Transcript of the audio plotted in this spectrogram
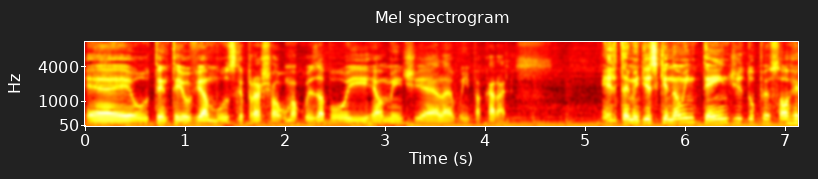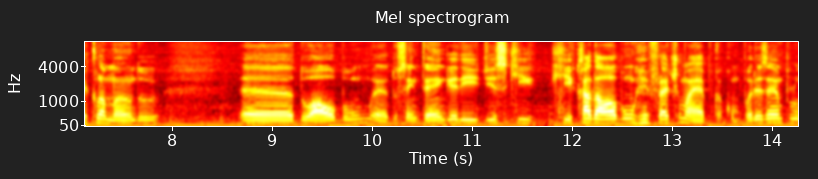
é, eu tentei ouvir a música para achar alguma coisa boa e realmente ela é ruim pra caralho. Ele também disse que não entende do pessoal reclamando é, do álbum, é, do Sentenger, e diz que, que cada álbum reflete uma época, como por exemplo.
